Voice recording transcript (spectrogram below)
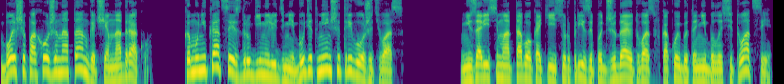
больше похожи на танго, чем на драку. Коммуникация с другими людьми будет меньше тревожить вас. Независимо от того, какие сюрпризы поджидают вас в какой бы то ни было ситуации,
